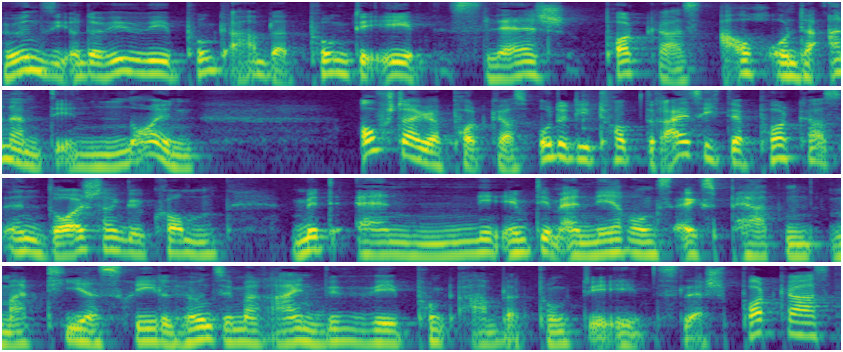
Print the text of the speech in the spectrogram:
hören Sie unter www.abendblatt.de slash podcast, auch unter anderem den neuen Aufsteiger-Podcast unter die Top 30 der Podcasts in Deutschland gekommen mit, mit dem Ernährungsexperten Matthias Riedel. Hören Sie mal rein, www.abendblatt.de slash podcast.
